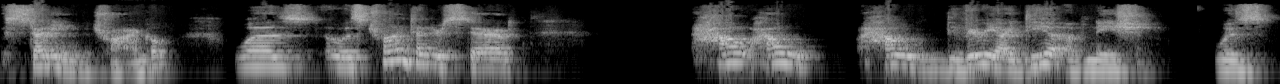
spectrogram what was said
studying the triangle was, was trying to understand how, how how the very idea of nation was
